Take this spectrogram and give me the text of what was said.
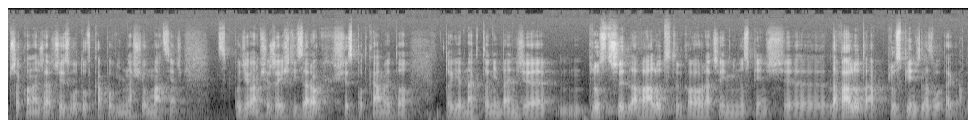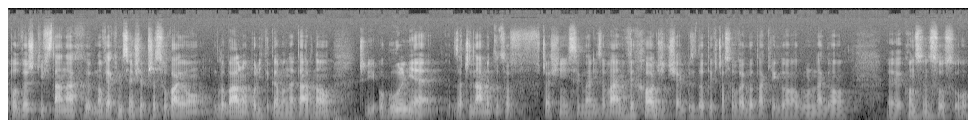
przekonany, że raczej złotówka powinna się umacniać. Spodziewam się, że jeśli za rok się spotkamy, to, to jednak to nie będzie mm, plus 3 dla walut, tylko raczej minus 5 e, dla walut, a plus 5 dla złotego. Podwyżki w Stanach no, w jakimś sensie przesuwają globalną politykę monetarną, czyli ogólnie zaczynamy to, co wcześniej sygnalizowałem, wychodzić jakby z dotychczasowego takiego ogólnego e, konsensusu.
